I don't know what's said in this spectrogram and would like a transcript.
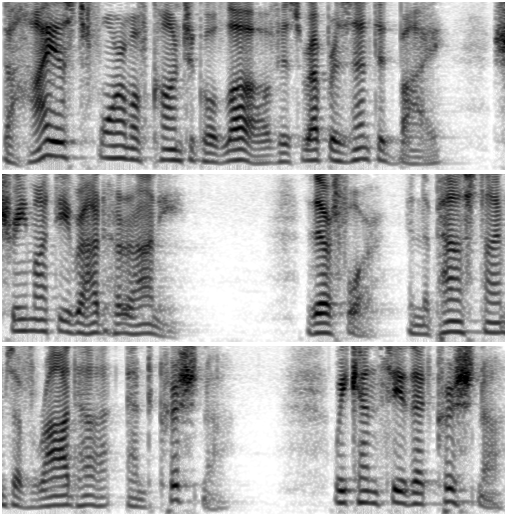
The highest form of conjugal love is represented by Srimati Radharani. Therefore, in the pastimes of Radha and Krishna, we can see that Krishna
